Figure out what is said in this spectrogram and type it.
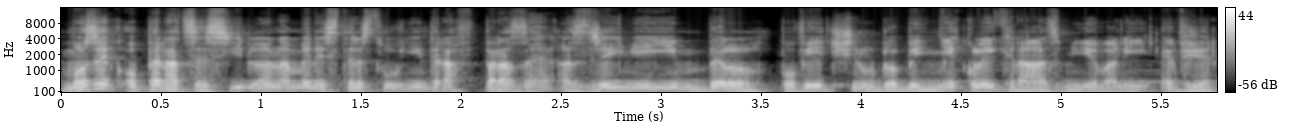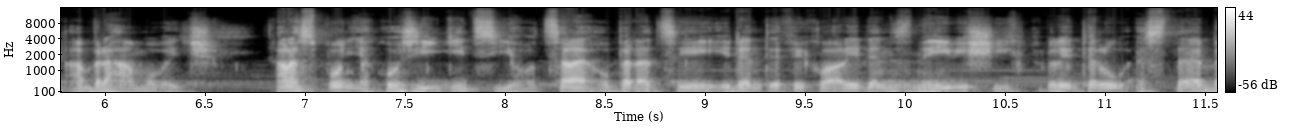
Mozek operace sídlil na ministerstvu vnitra v Praze a zřejmě jim byl po většinu doby několikrát zmiňovaný Evžen Abrahamovič. Alespoň jako řídícího celé operaci jej identifikoval jeden z nejvyšších velitelů STB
